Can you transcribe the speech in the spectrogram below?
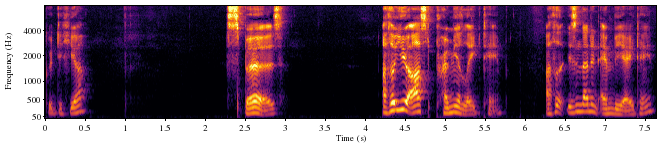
good to hear. Spurs. I thought you asked Premier League team. I thought isn't that an NBA team?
